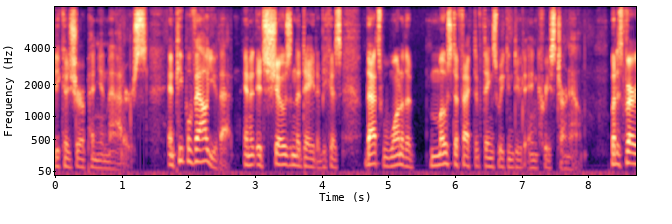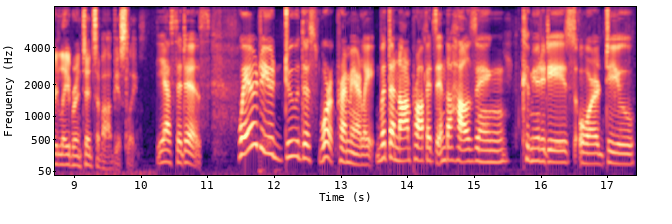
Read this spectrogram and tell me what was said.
because your opinion matters. And people value that. And it, shows in the data because that's one of the most effective things we can do to increase turnout. But it's very labor intensive, obviously. Yes, it is. Where do you do this work primarily? With the nonprofits in the housing communities, or do you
